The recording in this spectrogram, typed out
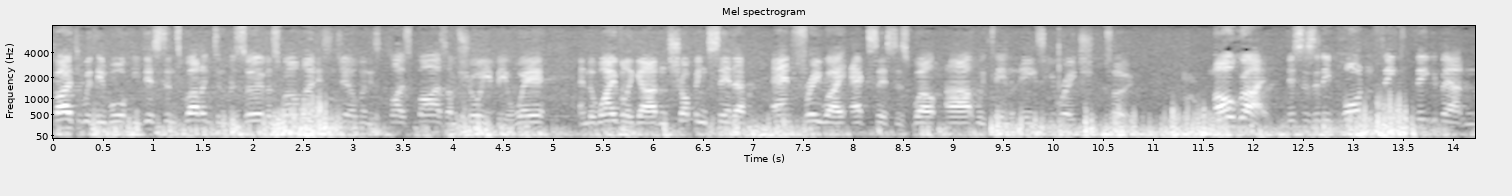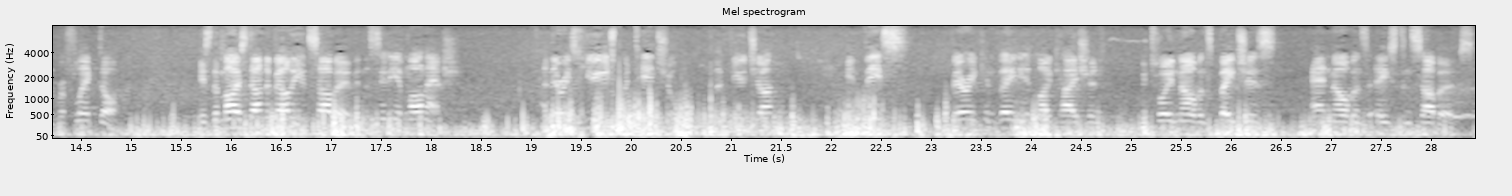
Both are within walking distance. Wellington Reserve as well, ladies and gentlemen, is close by, as I'm sure you'd be aware. And the Waverley Garden Shopping Centre and freeway access as well are within easy reach too. Mulgrave, this is an important thing to think about and reflect on, is the most undervalued suburb in the city of Monash. And there is huge potential for the future in this very convenient location between Melbourne's beaches and Melbourne's eastern suburbs.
